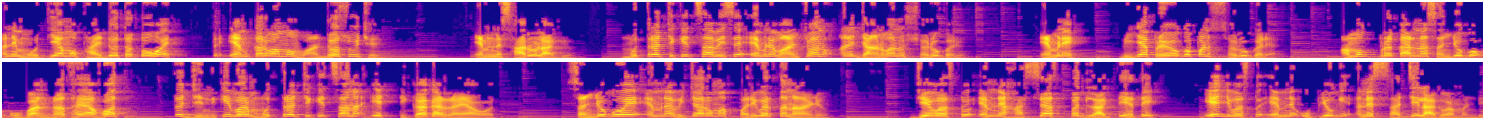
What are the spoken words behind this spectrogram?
અને મોતિયામાં ફાયદો થતો હોય તો એમ કરવામાં વાંધો શું છે? એમને સારું લાગ્યું. મૂત્ર ચિકિત્સા વિશે એમણે વાંચવાનું અને જાણવાનું શરૂ કર્યું. એમણે બીજા પ્રયોગો પણ શરૂ કર્યા. અમુક પ્રકારના સંજોગો ઊભા ન થયા હોત તો જિંદગીભર મૂત્ર ચિકિત્સાના એ ટીકાકાર રહ્યા હોત. સંજોગોએ એમના વિચારોમાં પરિવર્તન આણ્યું. જે વસ્તુ એમને હાસ્યાસ્પદ લાગતી હતી, એ જ વસ્તુ એમને ઉપયોગી અને સાચી લાગવા માંડી.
